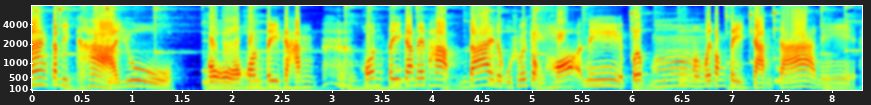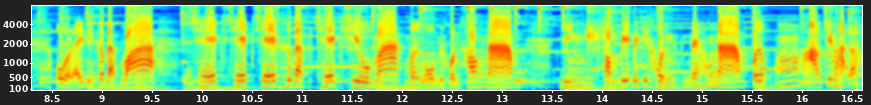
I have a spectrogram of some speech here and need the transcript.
นั่งกระดิกขาอยู่ โอ้โห คนตีกัน คนตีกันในผับได้ เดี๋ยวกูช่วยส่งเคาะนี่ปึ๊บมึงไม่ต้องตีกันจ้า นี่ โอ้ไอ้นี่ก็แบบว่าเช็คเช็คเช็คคือแบบเช็คชิลมากมึงโอ้มีคนเข้าห้องน้ำยิงซอมบี้ไปที่คนในห้องน้ำปึ๊บอืมเอาชิบหายแล้ว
